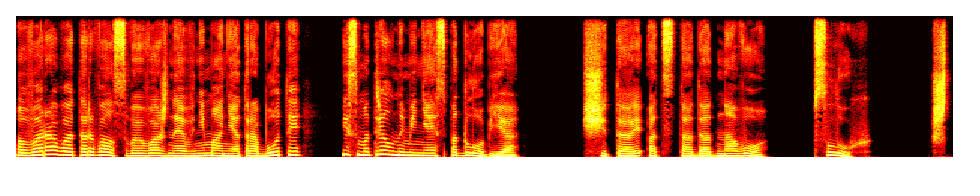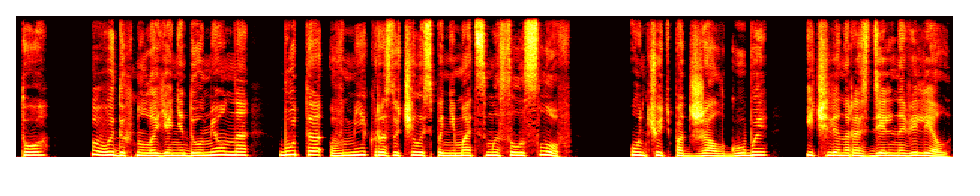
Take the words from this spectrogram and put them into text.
Варава оторвал свое важное внимание от работы и смотрел на меня из-под лобья. «Считай от ста до одного. Вслух». «Что?» – выдохнула я недоуменно, будто вмиг разучилась понимать смысл слов. Он чуть поджал губы и членораздельно велел.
